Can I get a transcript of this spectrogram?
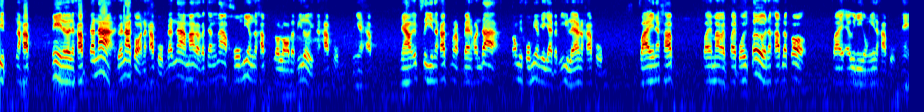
2020 นะครับ นี่เลยนะครับ ด้านหน้าด้านหน้าก่อนนะครับ ผมด้านหน้ามากับกระจังหน้าโครเมียมนะครับรอๆแบบนี้เลยนะครับ ผมเป็นไงครับแนว FC นะครับสำหรับแบรนด์ Honda ต้องมีโครเมียมใหญ่ๆแบบนี้อยู่แล้วนะครับผมไฟนะครับ ไฟมากับไฟโปรเจคเตอร์นะครับ แล้วก็ไฟ LED ตรงนี้นะครับผมนี่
